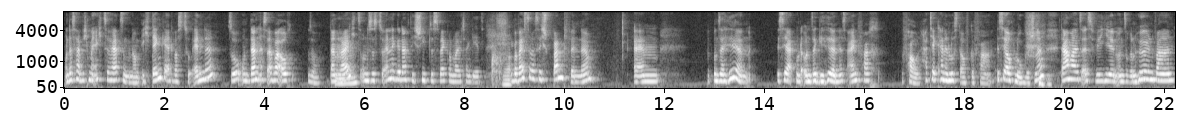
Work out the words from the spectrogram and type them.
Und das habe ich mir echt zu Herzen genommen. Ich denke etwas zu Ende, so, und dann ist aber auch so, dann Mhm. reicht's und es ist zu Ende gedacht, ich schiebe das weg und weiter geht's. Aber weißt du, was ich spannend finde? Ähm, unser Hirn ist ja, oder unser Gehirn ist einfach faul, hat ja keine Lust auf Gefahr. Ist ja auch logisch, ne? Damals, als wir hier in unseren Höhlen waren.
